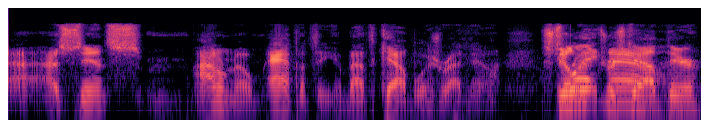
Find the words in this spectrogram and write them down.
I I sense, I don't know, apathy about the Cowboys right now. Still Right interest now. out there.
